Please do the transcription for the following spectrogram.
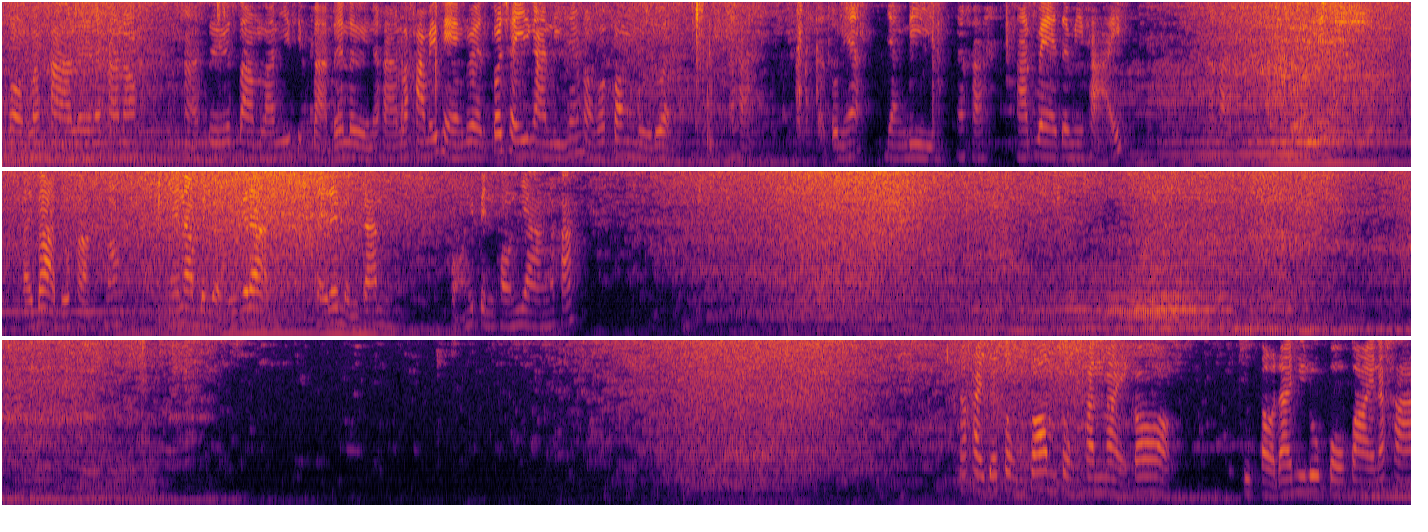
บอกราคาเลยนะคะเนาะหาซื้อตามร้าน 20 บาทได้เลยนะคะ ราคาไม่แพงด้วย ก็ใช้งานดีช่างทองก็คล่องมือด้วยนะคะ แต่ตัวเนี้ยอย่างดีนะคะฮาร์ดแวร์จะมีขายนะคะหลายบาทดูค่ะเนาะแนะนำเป็นแบบนี้ก็ได้ ใช้ได้เหมือนกัน ขอให้เป็นค้อนยางนะคะ ถ้าใครจะ ส่งซ่อมส่งพันใหม่ก็ติดต่อได้ที่รูปโปรไฟล์นะคะ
